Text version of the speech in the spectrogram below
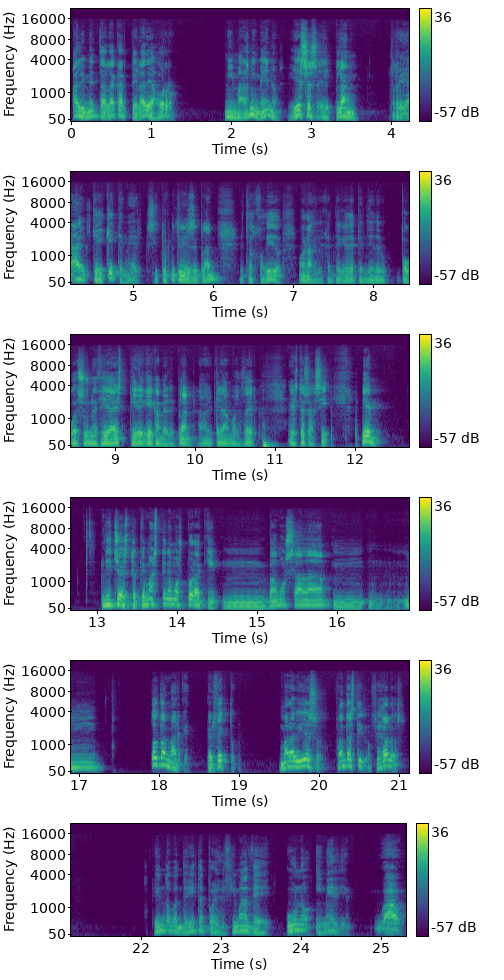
alimentar la cartera de ahorro, ni más ni menos. Y ese es el plan real que hay que tener. Si tú no tienes ese plan, estás jodido. Bueno, hay gente que dependiendo de un poco de sus necesidades tiene que cambiar el plan. A ver qué le vamos a hacer. Esto es así. Bien, dicho esto, ¿qué más tenemos por aquí? Mm, vamos a la... Mm, mm, total Market. Perfecto. Maravilloso. Fantástico. Fijaros. Haciendo banderita por encima de uno y medio. ¡Wow!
